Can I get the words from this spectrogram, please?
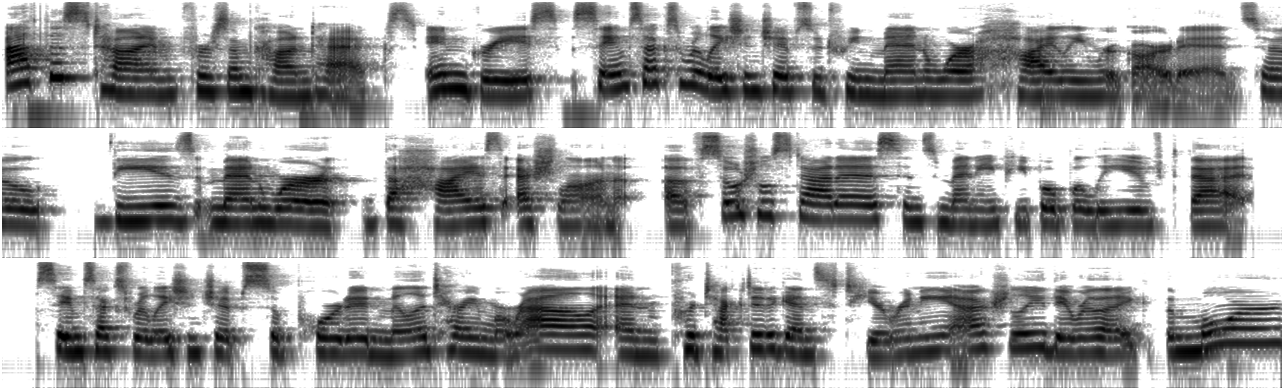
at this time, for some context, in Greece, same sex relationships between men were highly regarded. So these men were the highest echelon of social status since many people believed that same sex relationships supported military morale and protected against tyranny, actually. They were like, the more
